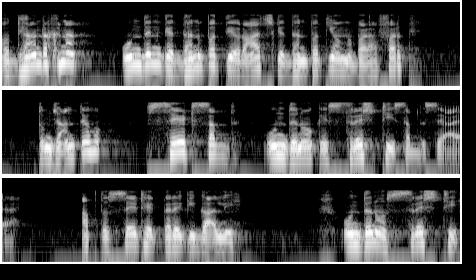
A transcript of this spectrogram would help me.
और ध्यान रखना, उन दिन के धनपति और आज के धनपतियों में बड़ा फ़र्क है। तुम जानते हो, सेठ शब्द उन दिनों के श्रेष्ठी शब्द से आया है। अब तो सेठ एक तरह की गाली। उन दिनों श्रेष्ठी,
